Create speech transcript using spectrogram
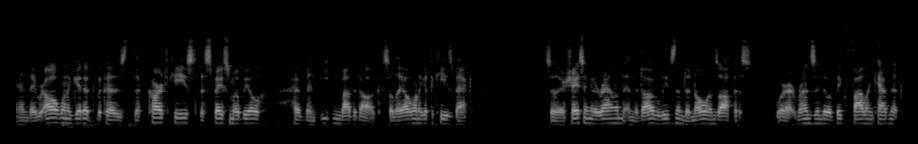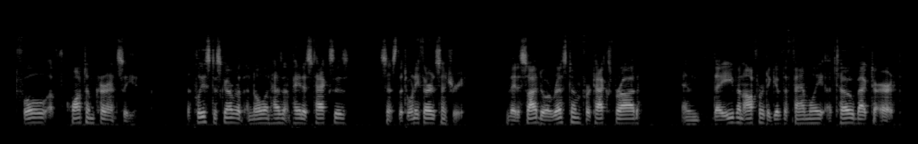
and they all want to get it because the car keys to the space mobile have been eaten by the dog, so they all want to get the keys back. So they're chasing it around, and the dog leads them to Nolan's office, where it runs into a big filing cabinet full of quantum currency. The police discover that Nolan hasn't paid his taxes since the 23rd century. They decide to arrest him for tax fraud and they even offer to give the family a tow back to Earth,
